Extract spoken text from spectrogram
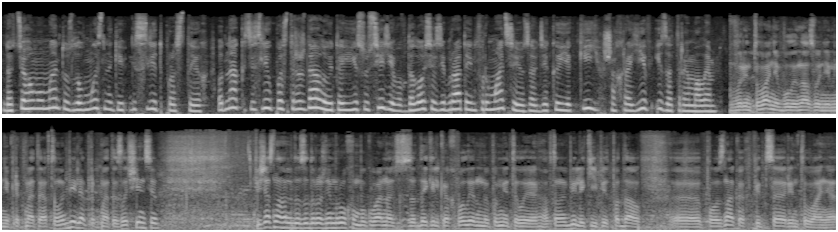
До цього моменту зловмисників і слід простих. Однак, зі слів постраждалої та її сусідів, вдалося зібрати інформацію, завдяки якій шахраїв і затримали. В орієнтуванні були названі мені прикмети автомобіля, прикмети злочинців. Під час нагляду за дорожнім рухом, буквально за декілька хвилин, ми помітили автомобіль, який підпадав е, по ознаках під це орієнтування.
